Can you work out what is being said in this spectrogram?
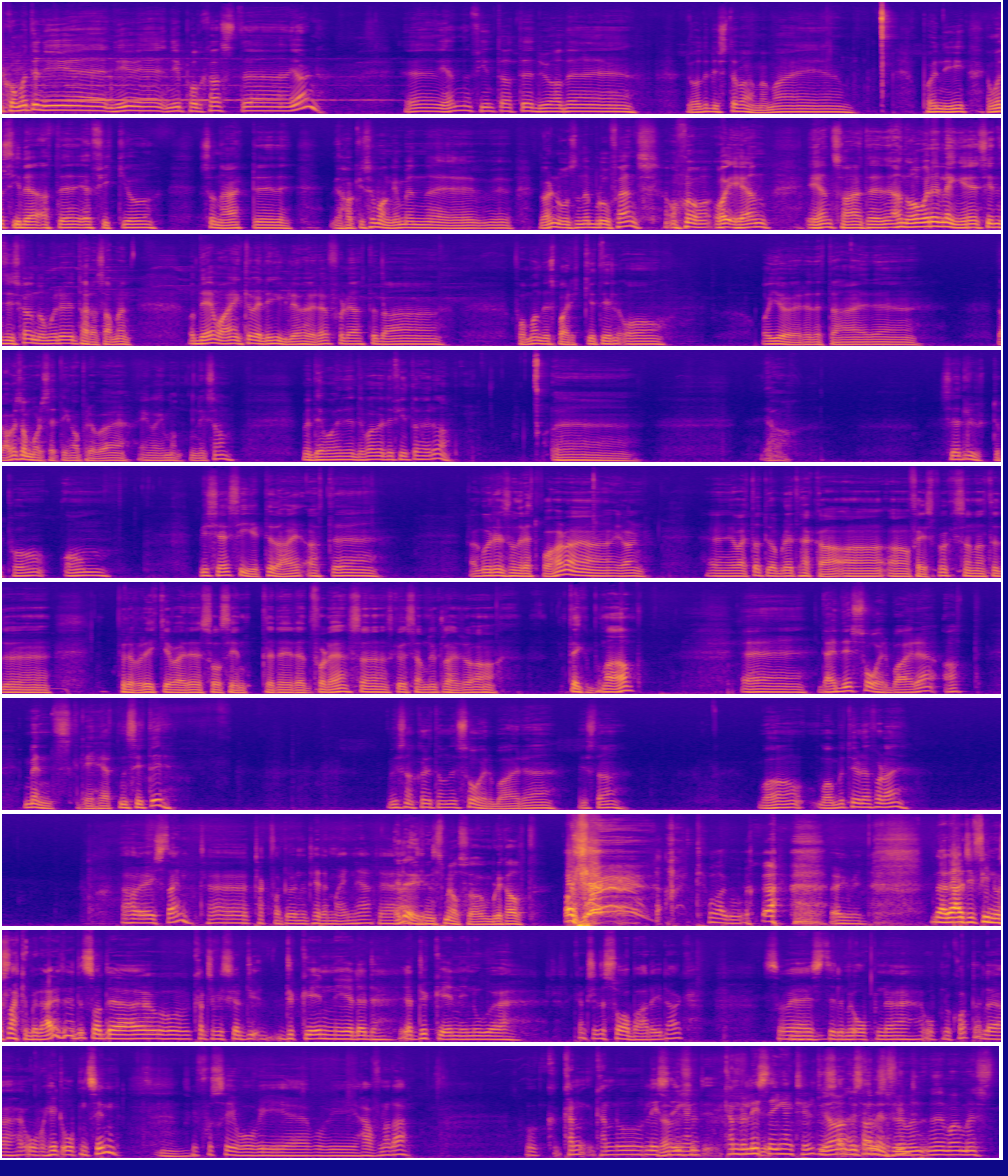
Velkommen til ny, ny, ny podkast, Jørn. Uh, igjen fint at eh, du hadde, du hadde lyst til å være med meg eh, på en ny Jeg må si det at eh, jeg fikk jo så nært eh, Jeg har ikke så mange, men eh, vi har noen sånne blodfans. Og, en sa at eh, ja, nå var det lenge siden sist gang, nå må du ta deg sammen. Og det var egentlig veldig hyggelig å høre, for da får man det sparket til å, å gjøre dette her eh, Vi har jo sånn målsetting å prøve en gang i måneden, liksom. Men det var, det var veldig fint å høre, da. Uh, ja Så jeg lurte på om Hvis jeg sier til deg at uh, Jeg går litt sånn rett på her, da, Jørn. Eh, jeg veit at du har blitt hacka av, av Facebook, sånn at du prøver å ikke være så sint eller redd for det. Så skal vi se om du klarer å tenke på noe annet. Eh, det er de sårbare at menneskeligheten sitter. Vi snakka litt om det sårbare i stad. Hva, hva betyr det for deg? Hei, Øystein. Eh, Takk for at du inviterte meg inn her. Det er Eller Øyvind, Øyvind, som jeg også blir kalt. Oi! det var god. Øyvind. Nei, det er alltid fint å snakke med deg. Det, så det kanskje vi skal dy- dykke inn i, eller, ja, dykke inn i noe Kanskje det sårbare i dag. Så jeg stiller med åpne, åpne kort, eller helt åpent sinn. Mm. Så vi får se hvor vi, eh, hvor vi havner. Og kan, kan, du lese Ja, en gang, kan du lese en gang til? Du ja, sa, du jeg sa kan det lese det, men, jeg var mest,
